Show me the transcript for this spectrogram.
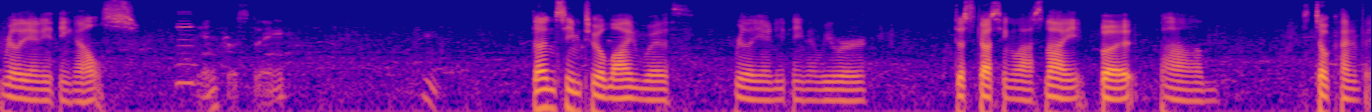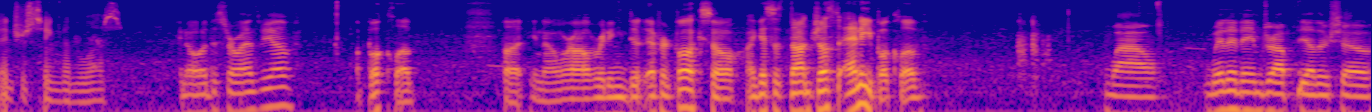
really anything else. Interesting. Doesn't seem to align with really anything that we were discussing last night, but um, still kind of interesting nonetheless. You know what this reminds me of? A book club. But, you know, we're all reading different books, so I guess it's not just any book club. Wow. Way to name drop the other show.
